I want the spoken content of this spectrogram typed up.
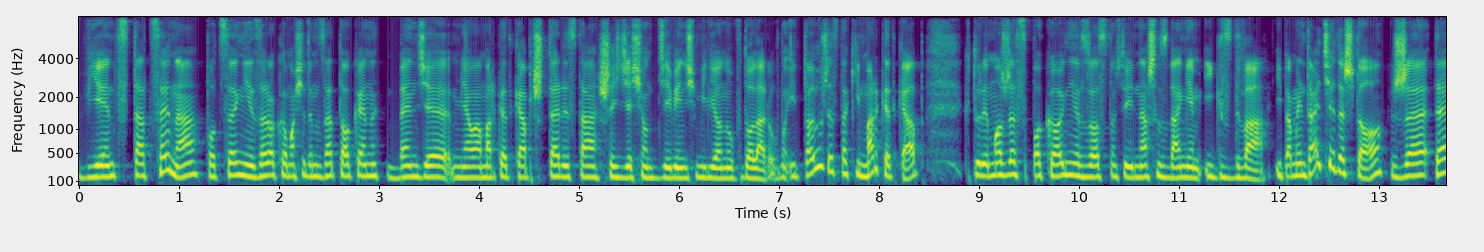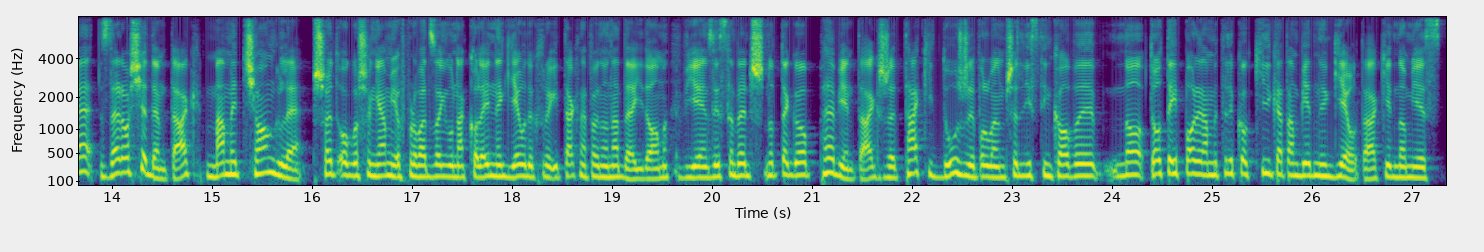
więc ta cena po cenie 0,7 za token będzie miała market cap 469 milionów dolarów. No i to już jest taki market cap, który może spokojnie wzrosnąć, czyli naszym zdaniem X2. I pamiętajcie też to, że te 0,7, tak, mamy ciągle przed ogłoszeniami o wprowadzeniu na kolejne giełdy, które i tak na pewno nadejdą, więc jestem wręcz no, tego pewien, tak, że taki duży wolumen przedlistinkowy, no do tej pory mamy tylko kilka tam biednych giełd, tak, jedną jest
